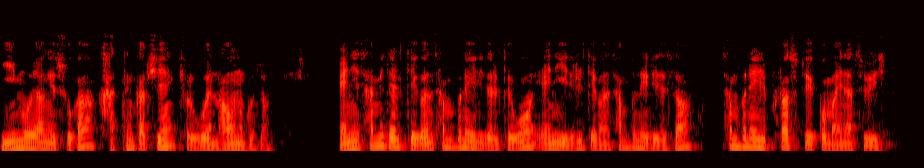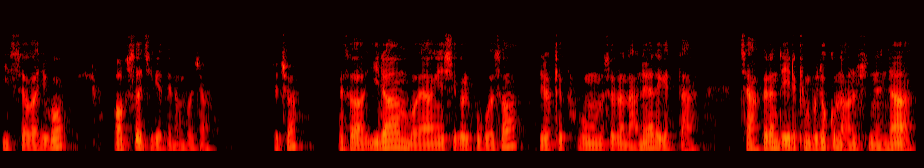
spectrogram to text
이 모양의 수가 같은 값이 결국에 나오는 거죠. n이 3이 될 때 이건 3분의 1이 될 테고 n이 1일 때 이건 3분의 1이 돼서 3분의 1 플러스도 있고 마이너스도 있어가지고 없어지게 되는 거죠. 그렇죠? 그래서 이러한 모양의 식을 보고서 이렇게 부분분수로 나눠야 되겠다. 자, 그런데 이렇게 무조건 나눌 수 있느냐?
